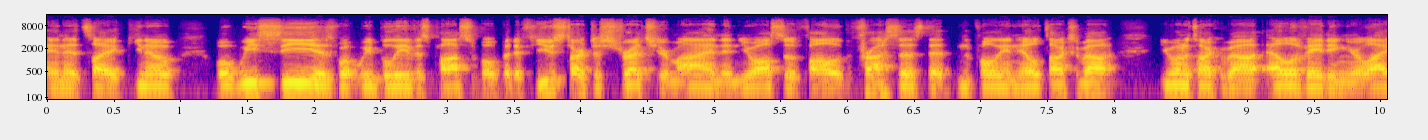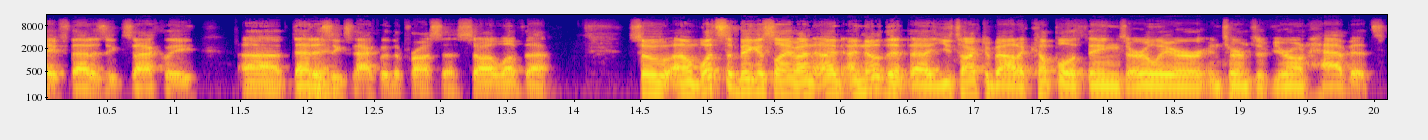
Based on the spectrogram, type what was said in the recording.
And it's like, you know, what we see is what we believe is possible. But if you start to stretch your mind and you also follow the process that Napoleon Hill talks about, you want to talk about elevating your life. That is exactly uh, that is exactly the process. So I love that. So, um, what's the biggest life? I, I know that uh, you talked about a couple of things earlier in terms of your own habits,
